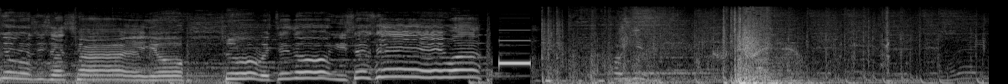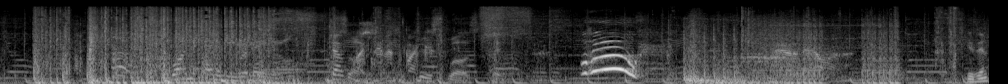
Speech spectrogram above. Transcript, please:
yo si sa sayo Súbete no y se se va One enemy remaining. This was Woohoo! He's in.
